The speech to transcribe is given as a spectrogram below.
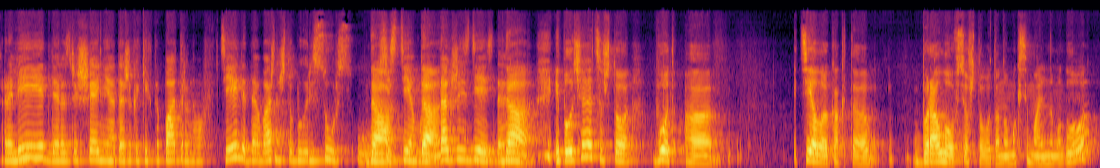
ролей, для разрешения даже каких-то паттернов в теле, да, важно, чтобы был ресурс у да, системы. Да. Также и здесь, да. Да. И получается, что вот а, тело как-то брало все, что вот оно максимально могло.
